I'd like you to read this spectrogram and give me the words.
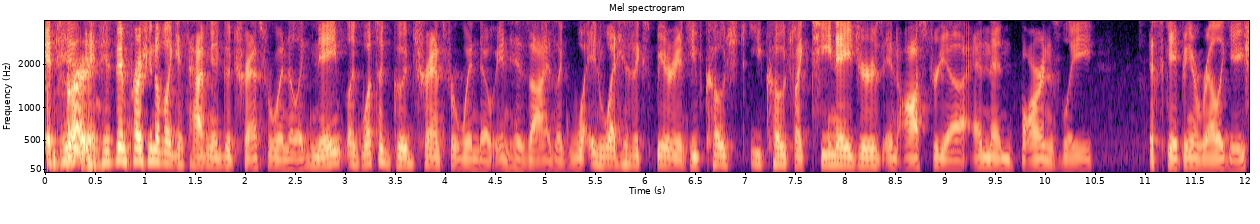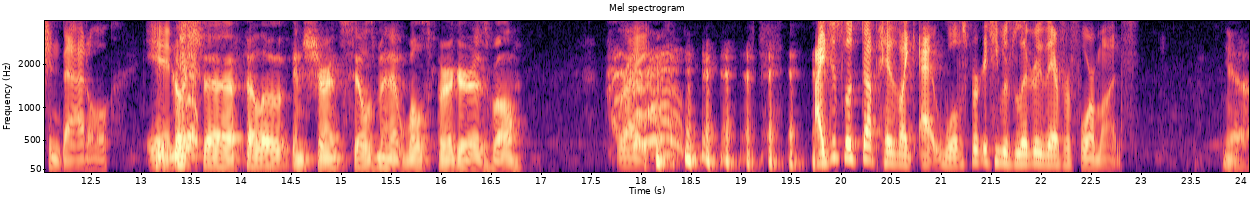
If his, if his impression of like is having a good transfer window, like name like what's a good transfer window in his eyes? Like what in what his experience? You've coached you coached like teenagers in Austria and then Barnsley escaping a relegation battle. In... He coached a fellow insurance salesman at Wolfsberger as well. Right. I just looked up his like at Wolfsburg. He was literally there for four months. Yeah.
